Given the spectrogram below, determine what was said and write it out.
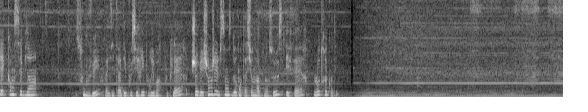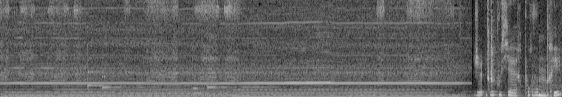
Et quand c'est bien soulever, pas hésiter à dépoussiérer pour y voir plus clair, je vais changer le sens de rotation de ma ponceuse et faire l'autre côté. Je dépoussière pour vous montrer.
